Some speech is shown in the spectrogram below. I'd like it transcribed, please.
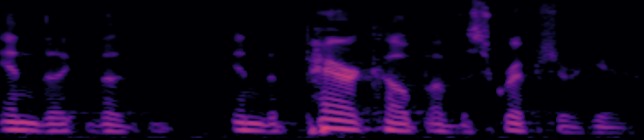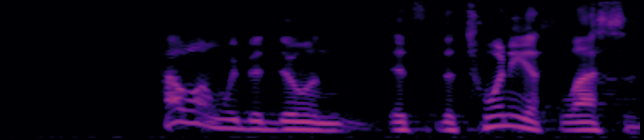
in, the, the, in the pericope of the scripture here. How long we've been doing? It's the 20th lesson.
